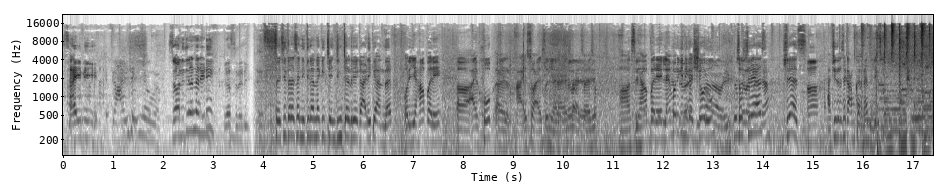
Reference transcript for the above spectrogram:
साई नहीं है। So Nitin Anna ready yes ready तो इसी तरह से नितिन अन्ना की चेंजिंग चल रही है गाड़ी के अंदर। और यहाँ पर है आई होप आईएसओ आईएसओ नहीं आ रहा है। हाँ सो यहाँ पर है लैम्बोर्गिनी का शोरूम सो श्रेयस श्रेयस हाँ। अच्छी तरह से काम करना है तुझे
